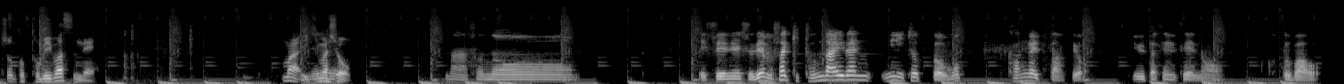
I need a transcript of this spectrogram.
ちょっと飛びますね。まあ、行きましょまあ、その、SNS、でもさっき飛んだ間にちょっと思っ考えてたんですよ。ゆうた先生の言葉を。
